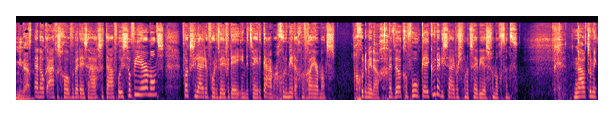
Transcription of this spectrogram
Nina. En ook aangeschoven bij deze Haagse tafel is Sofie Hermans, fractieleider voor de VVD in de Tweede Kamer. Goedemiddag, mevrouw Hermans. Goedemiddag. Met welk gevoel keek u naar die cijfers van het CBS vanochtend? Nou, toen ik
